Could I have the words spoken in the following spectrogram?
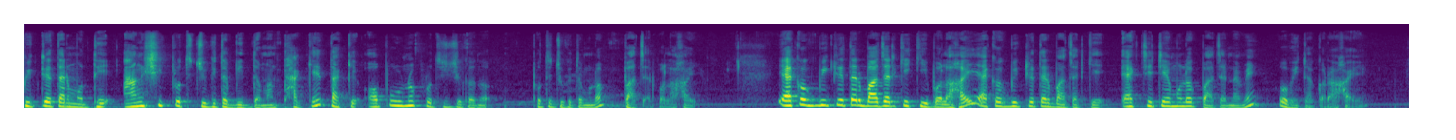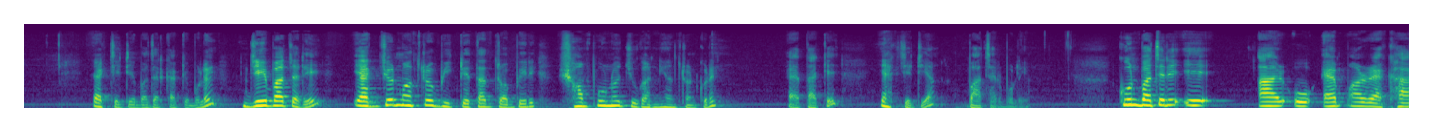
বিক্রেতার মধ্যে আংশিক প্রতিযোগিতা বিদ্যমান থাকে, তাকে অপূর্ণ প্রতিযোগিতা, প্রতিযোগিতামূলক বাজার বলা হয়। একক বিক্রেতার বাজারকে কি বলা হয়? একক বিক্রেতার বাজারকে একচেটিয়ামূলক বাজার নামে অভিহিত করা হয়। একচেটিয়া বাজার কাকে বলে? যে বাজারে একজন মাত্র বিক্রেতা দ্রব্যের সম্পূর্ণ যোগান নিয়ন্ত্রণ করে তাকে একচেটিয়া বাজার বলে। কোন বাজারে এ আর ও এম আর রেখা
